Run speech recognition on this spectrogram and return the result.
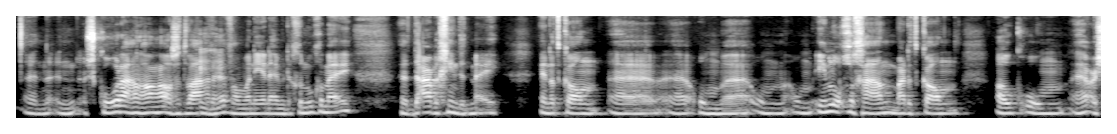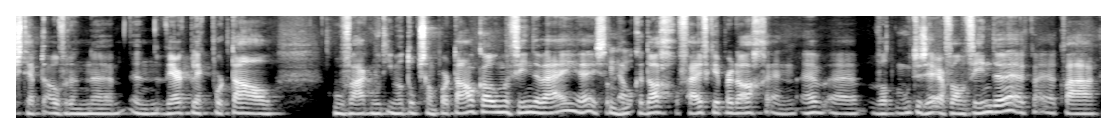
een, een score aan hangen als het ware. Mhm. van wanneer nemen we er genoegen mee. Eh, daar begint het mee. En dat kan eh, eh, om, om, om inloggen gaan, maar dat kan ook om, hè, als je het hebt over een, een werkplekportaal. Hoe vaak moet iemand op zo'n portaal komen, vinden wij? Hè? Is dat Mhm. elke dag of vijf keer per dag? En eh, wat moeten ze ervan vinden qua-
